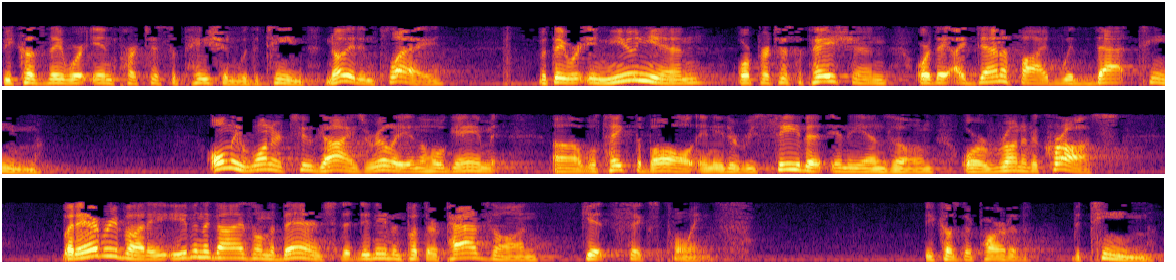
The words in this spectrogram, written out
Because they were in participation with the team. No, they didn't play, but they were in union or participation, or they identified with that team. Only one or two guys, really, in the whole game uh, will take the ball and either receive it in the end zone or run it across. But everybody, even the guys on the bench that didn't even put their pads on, get six points because they're part of the team.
